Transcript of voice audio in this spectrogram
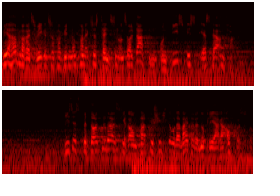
Wir haben bereits Wege zur Verbindung von Existenzen und Soldaten und dies ist erst der Anfang. Dies ist bedeutender als die Raumfahrtgeschichte oder weitere nukleare Aufrüstung.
